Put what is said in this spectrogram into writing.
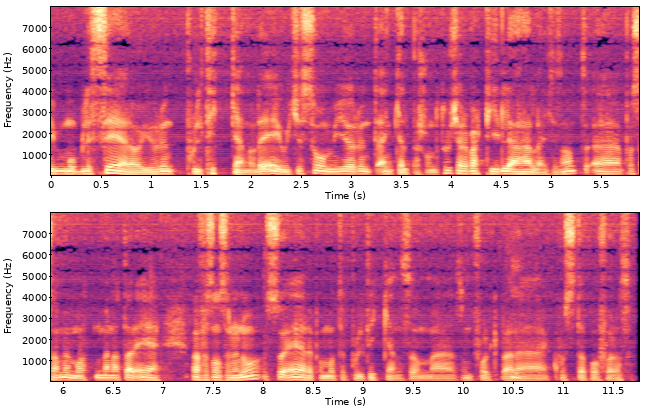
vi mobiliserer jo rundt politikken, og det er jo ikke så mye rundt enkeltpersoner. Jeg tror ikke det har vært tidligere heller, ikke sant? Eh, på samme måten, men at det er, i hvert fall sånn som det er nå, så er det på en måte politikken som, eh, som folk bare koster på for. Altså.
